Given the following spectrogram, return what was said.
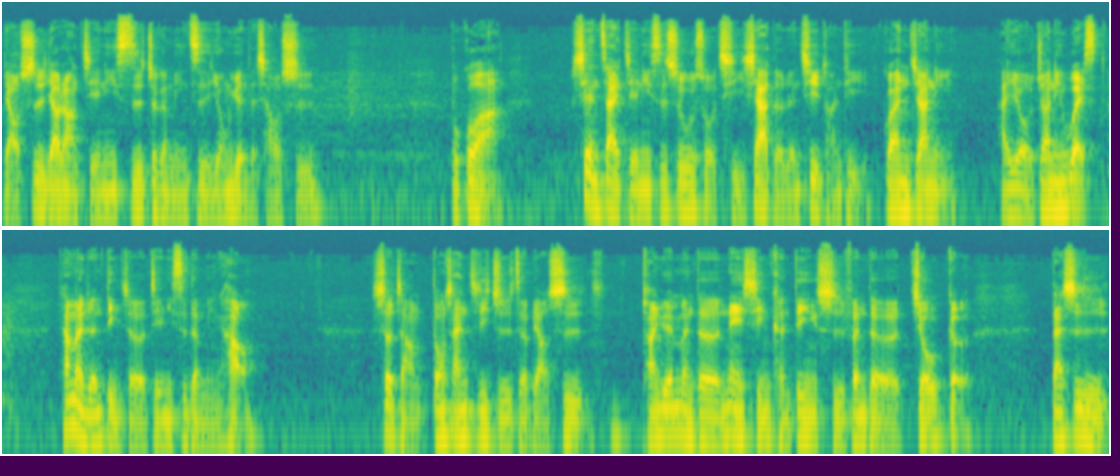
表示要让杰尼斯这个名字永远的消失。不过啊，现在杰尼斯事务所旗下的人气团体关 Johnny 还有 Johnny West，他们仍顶着杰尼斯的名号。社长东山纪之则表示，团员们的内心肯定十分的纠葛，但是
